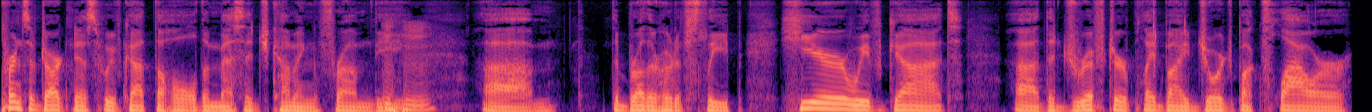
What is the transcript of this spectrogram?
Prince of Darkness we've got the whole the message coming from the um the Brotherhood of Sleep. Here we've got uh, the Drifter, played by George Buck Flower,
